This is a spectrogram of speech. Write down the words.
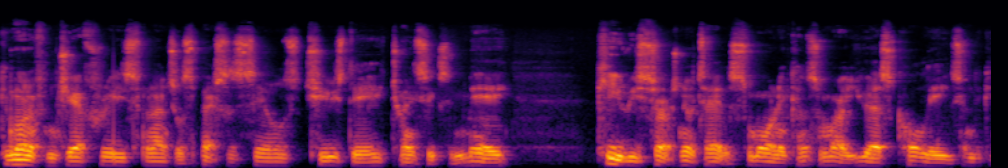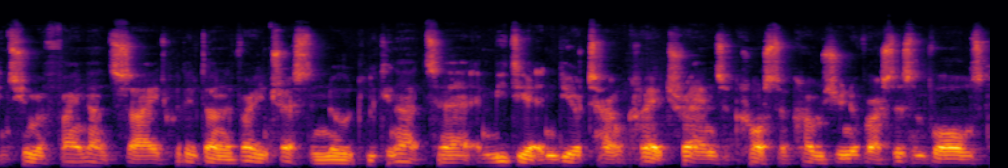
Good morning from Jefferies Financial Specialist Sales, Tuesday, 26th of May. Key research note out this morning comes from our US colleagues on the consumer finance side, where they've done a very interesting note looking at uh, immediate and near term credit trends across their coverage universe. This involves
